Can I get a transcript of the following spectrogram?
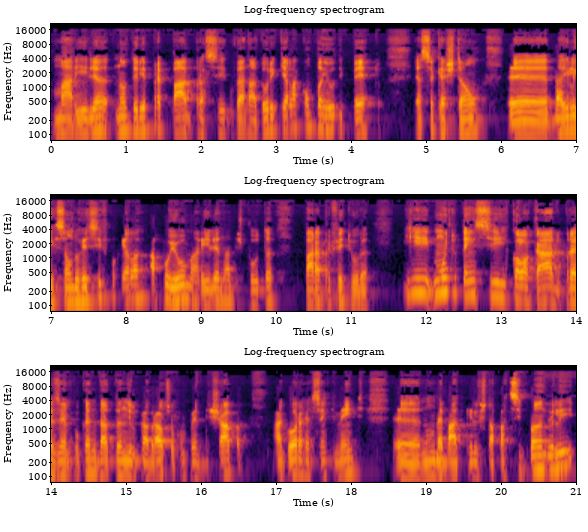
Marília não teria preparo para ser governadora e que ela acompanhou de perto essa questão é, da eleição do Recife, porque ela apoiou Marília na disputa para a prefeitura. E muito tem se colocado, por exemplo, o candidato Danilo Cabral, seu companheiro de chapa, agora recentemente, é, num debate que ele está participando, ele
